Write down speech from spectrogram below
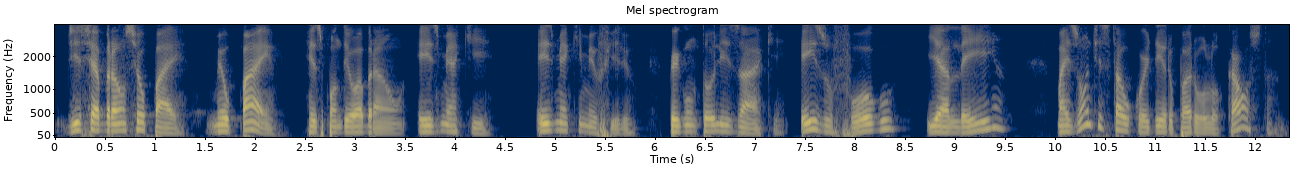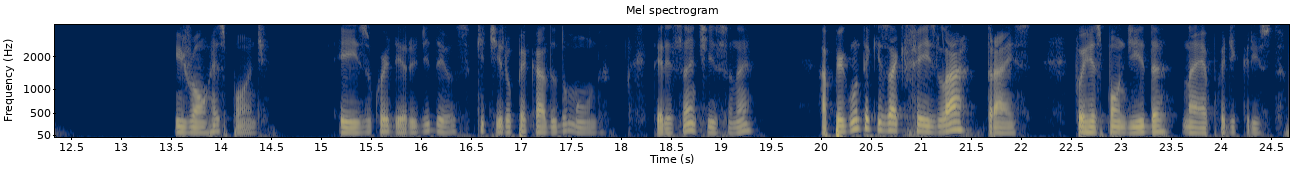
disse a Abraão, seu pai: Meu pai, respondeu Abraão: Eis-me aqui. Eis-me aqui, meu filho. Perguntou-lhe Isaac: Eis o fogo e a lenha, mas onde está o cordeiro para o holocausto? E João responde: Eis o cordeiro de Deus, que tira o pecado do mundo. Interessante isso, né? A pergunta que Isaac fez lá atrás foi respondida na época de Cristo.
